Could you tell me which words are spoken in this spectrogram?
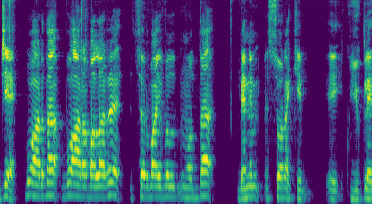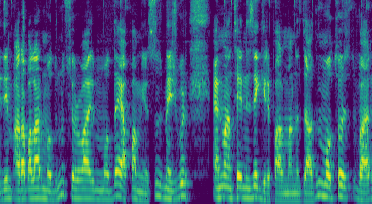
C. Bu arada bu arabaları survival modda benim sonraki e, yüklediğim arabalar modunu survival modda yapamıyorsunuz. Mecbur envanterinize girip almanız lazım. Motor var,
